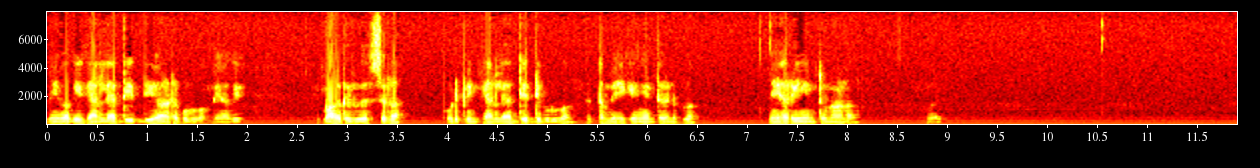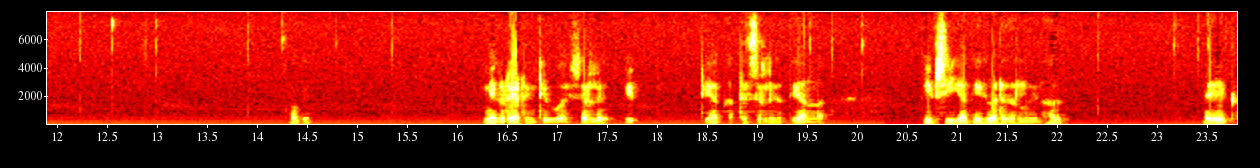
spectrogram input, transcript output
මේ වගේ කැලලයක් දීද්දී ආට පුළුවන්. මේ වගේ මාකට් රිවර්ස් වෙලා පොඩි පින් කැලලයක් දෙද්දී පුළුවන්. නැත්නම් මේකෙන් එන්ටර් වෙන්න පුළුවන්. මේ හරියෙන් එන්ටර් වුණා නම් ඕකේ මේකට යටින් ටිව්වා සෙල් එක. පිප් ටිකක් අත් සෙල් එක තියන්න. පිප් 100ක් ඒක වැඩ කරලා දෙන හරි. ඒක.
